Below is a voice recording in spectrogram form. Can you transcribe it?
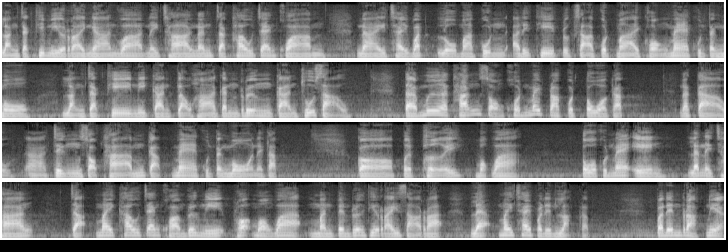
หลังจากที่มีรายงานว่านายช้างนั้นจะเข้าแจ้งความนายชัยวัฒน์โลมากุลอดีตที่ปรึกษากฎหมายของแม่คุณแตงโม หลังจากที่มีการกล่าวหากันเรื่องการชู้สาว แต่เมื่อทั้งสองคนไม่ปรากฏตัวครับนักข่าวจึงสอบถามกับแม่คุณแตงโมนะครับ ก็เปิดเผยบอกว่าตัวคุณแม่เองและในช้างจะไม่เข้าแจ้งความเรื่องนี้ เพราะมองว่ามันเป็นเรื่องที่ไร้สาระ และไม่ใช่ประเด็นหลักครับ ประเด็นหลักเนี่ย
